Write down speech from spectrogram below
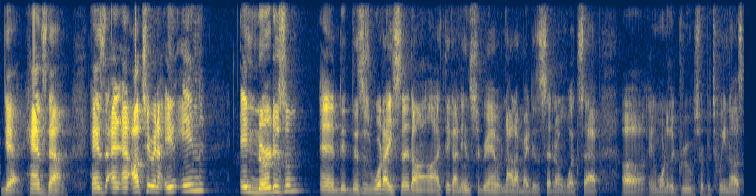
yeah, hands down, hands. And, and I'll tell you right now, in in, in nerdism, and this is what I said on I think on Instagram. If not, I might have said it on WhatsApp, uh, in one of the groups or between us.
